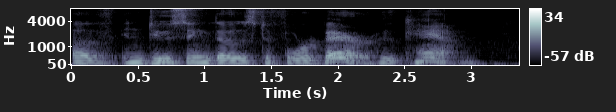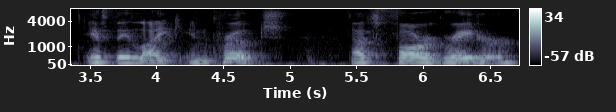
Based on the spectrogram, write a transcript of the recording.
of inducing those to forbear who can, if they like encroach. That's far greater.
